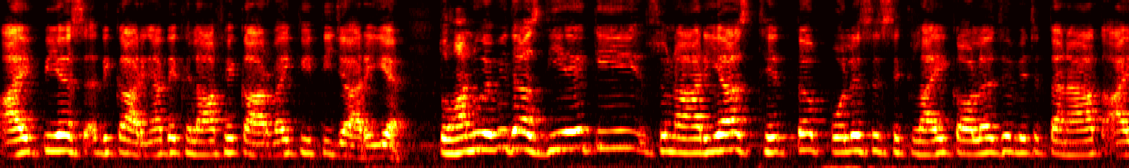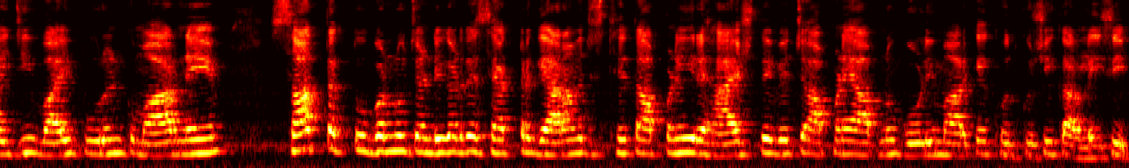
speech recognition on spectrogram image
ਆਈਪੀਐਸ ਅਧਿਕਾਰੀਆਂ ਦੇ ਖਿਲਾਫ ਇਹ ਕਾਰਵਾਈ ਕੀਤੀ ਜਾ ਰਹੀ ਹੈ। ਤੁਹਾਨੂੰ ਇਹ ਵੀ ਦੱਸ ਦਈਏ ਕਿ ਸੁਨਾਰੀਆ ਸਥਿਤ ਪੁਲਿਸ ਸਿਖਲਾਈ ਕਾਲਜ ਵਿੱਚ ਤੈਨਾਤ ਆਈਜੀ ਵਾਈ ਪੂਰਨ ਕੁਮਾਰ ਨੇ 7 ਅਕਤੂਬਰ ਨੂੰ ਚੰਡੀਗੜ੍ਹ ਦੇ ਸੈਕਟਰ 11 ਵਿੱਚ ਸਥਿਤ ਆਪਣੀ ਰਿਹਾਇਸ਼ ਦੇ ਵਿੱਚ ਆਪਣੇ ਆਪ ਨੂੰ ਗੋਲੀ ਮਾਰ ਕੇ ਖੁਦਕੁਸ਼ੀ ਕਰ ਲਈ ਸੀ।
